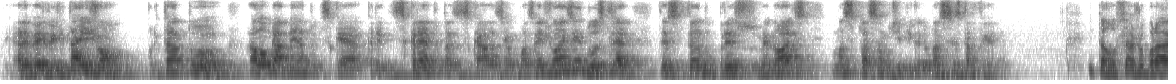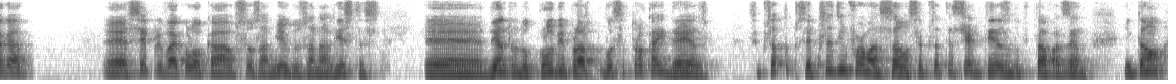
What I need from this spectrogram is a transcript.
Obrigado, Eberville. Está aí, João. Portanto, alongamento discreto das escalas em algumas regiões e a indústria testando preços menores, uma situação típica de uma sexta-feira. Então, o Sérgio Braga é, sempre vai colocar os seus amigos analistas é, dentro do clube para você trocar ideias. Você precisa, você precisa de informação, você precisa ter certeza do que está fazendo. Então,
